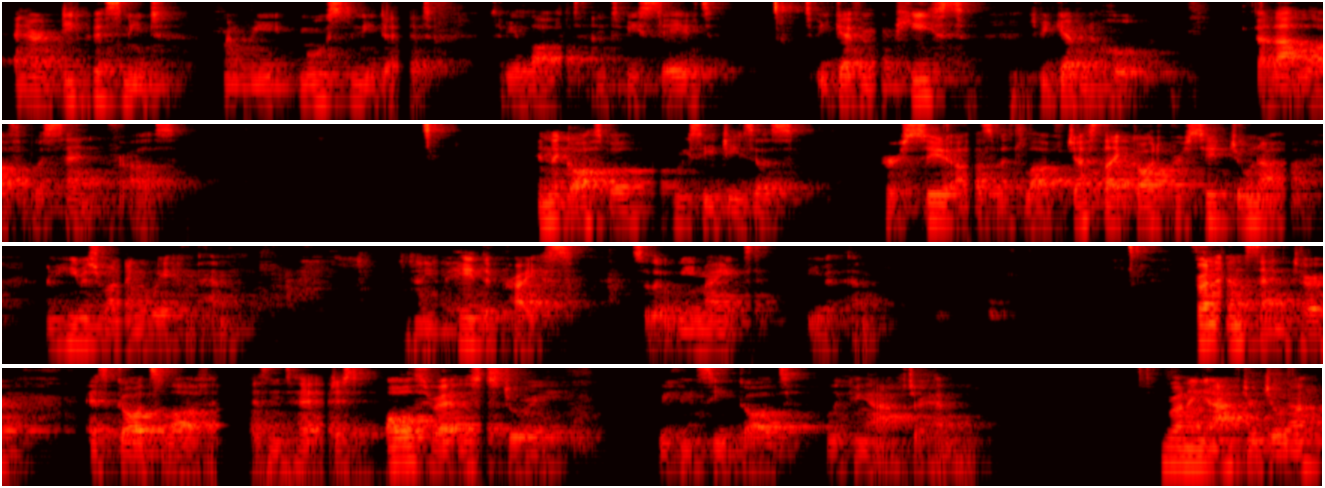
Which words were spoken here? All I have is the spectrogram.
in our deepest need, when we most needed to be loved and to be saved, to be given peace, to be given hope, that that love was sent for us? In the gospel, we see Jesus pursue us with love, just like God pursued Jonah when he was running away from him. And he paid the price so that we might be with him. Front and center is God's love, isn't it? Just all throughout the story, we can see God looking after him, running after Jonah,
